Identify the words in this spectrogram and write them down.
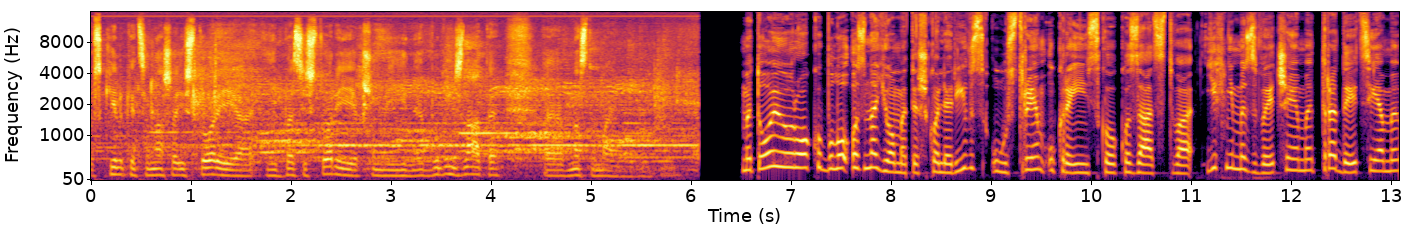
оскільки це наша історія, і без історії, якщо ми її не будемо знати, е, в нас немає майбутнього. Метою уроку було ознайомити школярів з устроєм українського козацтва, їхніми звичаями, традиціями,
